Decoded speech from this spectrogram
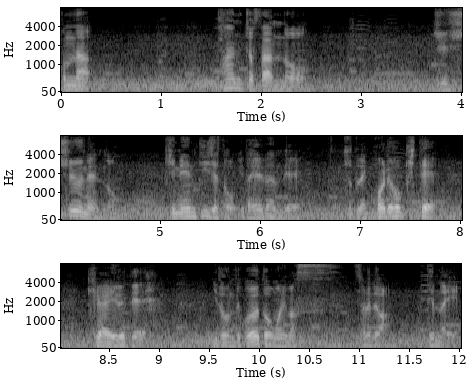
こんなパンチョさんの10周年の記念 T シャツをいただいたんでちょっとねこれを着て気合い入れて挑んでこようと思います。それでは店内へ。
